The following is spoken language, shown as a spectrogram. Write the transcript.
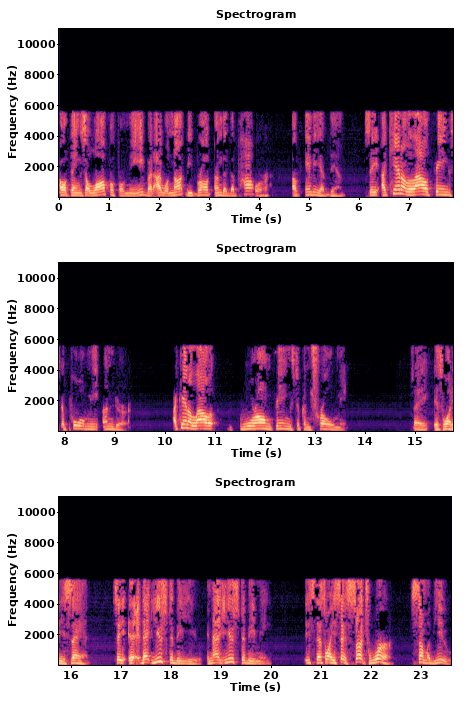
All things are lawful for me, but I will not be brought under the power of any of them. See, I can't allow things to pull me under. I can't allow wrong things to control me. See, is what he's saying. See, eh, that used to be you, and that used to be me. That's why he says, such were some of you.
